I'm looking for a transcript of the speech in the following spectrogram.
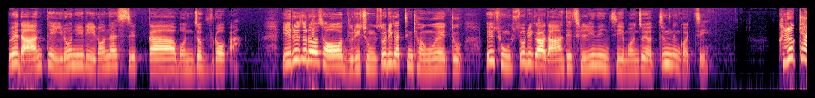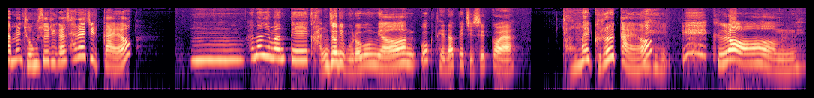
왜 나한테 이런 일이 일어났을까 먼저 물어봐. 예를 들어서 누리 종소리 같은 경우에도 왜 종소리가 나한테 들리는지 먼저 여쭙는 거지. 그렇게 하면 종소리가 사라질까요? 음, 하나님한테 간절히 물어보면 꼭 대답해 주실 거야. 정말 그럴까요? 그럼.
